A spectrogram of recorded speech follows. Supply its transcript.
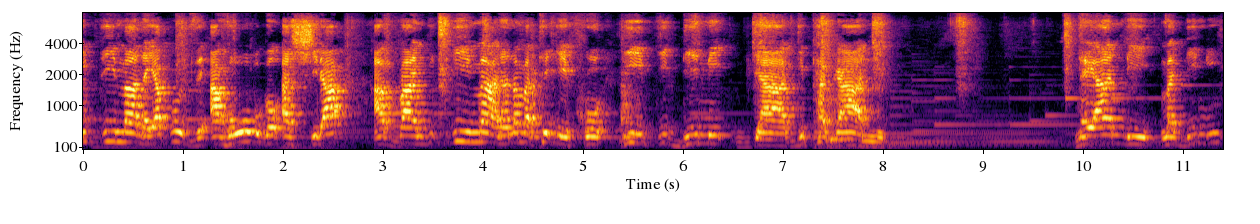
iby'imana yavuze ahubwo ashira avanga iby'imana n'amategeko y'iby'idini bya gipagani. N'ayandi madini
